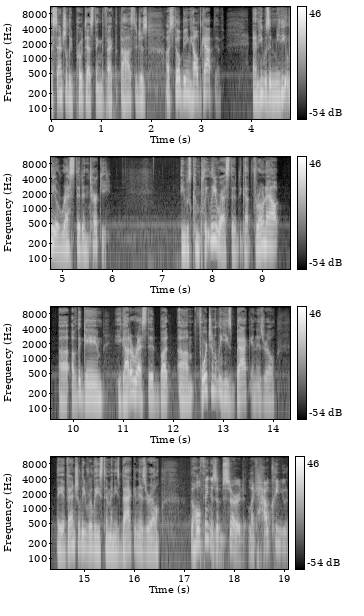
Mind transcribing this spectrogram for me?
essentially protesting the fact that the hostages are still being held captive. And he was immediately arrested in Turkey. He was completely arrested. He got thrown out uh, of the game. He got arrested, but um, fortunately, he's back in Israel. They eventually released him, and he's back in Israel. The whole thing is absurd. Like, how can you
